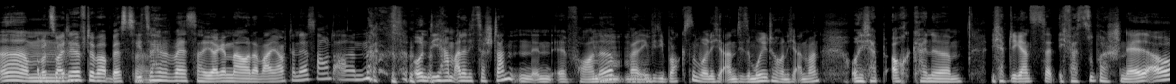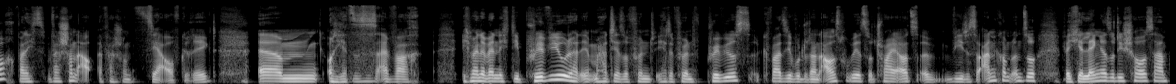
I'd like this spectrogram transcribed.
Ähm, Aber zweite Hälfte war besser. Die Zeit war besser, ja genau, da war ja auch dann der Sound an. Und die haben alle nicht verstanden in, äh, vorne, weil irgendwie die Boxen wohl nicht an, diese Monitore nicht an waren. Und ich habe auch keine, ich habe die ganze Zeit, ich war super schnell auch, weil ich war schon, war schon sehr aufgeregt. Ähm, und jetzt ist es einfach, ich meine, wenn ich die Preview, man hat ja so fünf, ich hatte fünf Previews quasi, wo du dann ausprobierst, so Tryouts, äh, wie das so ankommt und so, welche Länge so die Shows haben.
